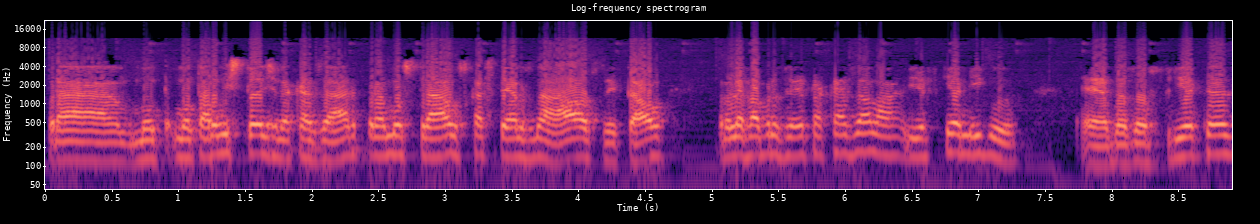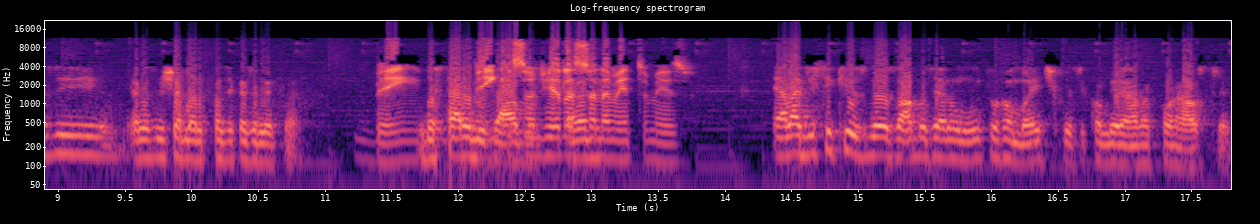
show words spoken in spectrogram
para montar um stand na Casar para mostrar os castelos da Áustria e tal para levar brasileiro para casar lá. E eu fiquei amigo é, das austríacas e elas me chamaram para fazer casamento lá. Bem, Gostaram bem dos questão álbuns. de relacionamento ela, mesmo. Ela disse que os meus álbuns eram muito românticos e combinavam com a Áustria.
